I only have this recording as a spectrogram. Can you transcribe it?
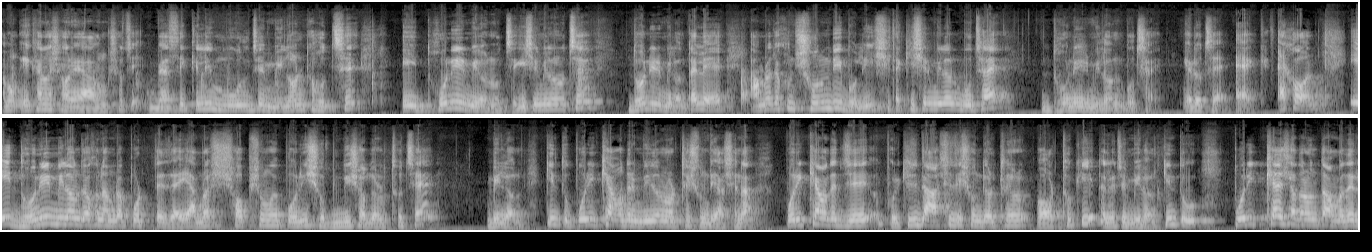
এবং এখানে স্বরে আ অংশ আছে বেসিক্যালি মূল যে মিলনটা হচ্ছে, এই ধ্বনির মিলন হচ্ছে। কিসের মিলন হচ্ছে? ধ্বনির মিলন। তাহলে আমরা যখন সন্ধি বলি, সেটা কিসের মিলন বোঝায়? ধ্বনির মিলন বোঝায়। এটা হচ্ছে এক। এখন এই ধ্বনির মিলন যখন আমরা পড়তে যাই, আমরা সব সময় পড়ি সন্ধি শব্দের অর্থ হচ্ছে মিলন। কিন্তু পরীক্ষা আমাদের মিলন অর্থে সন্ধি আসে না। পরীক্ষা আমাদের যে, পরীক্ষা যদি আসে যে সন্ধি অর্থ অর্থ কি, তাহলে হচ্ছে মিলন। কিন্তু পরীক্ষায় সাধারণত আমাদের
